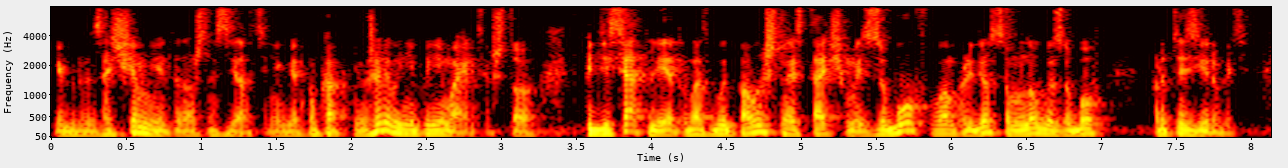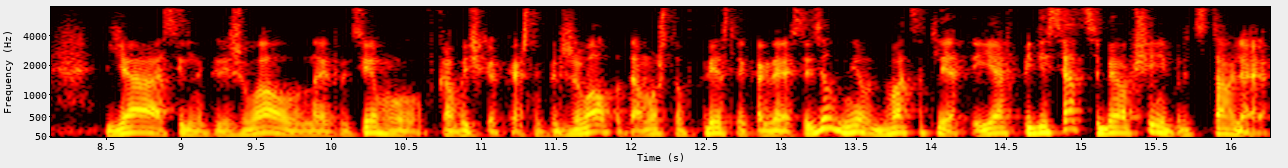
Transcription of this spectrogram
Я говорю, зачем мне это нужно сделать? Они говорят, ну как, неужели вы не понимаете, что в 50 лет у вас будет повышенная стачимость зубов, вам придется много зубов протезировать. Я сильно переживал на эту тему, в кавычках, конечно, переживал, потому что в кресле, когда я сидел, мне 20 лет, и я в 50 себя вообще не представляю.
